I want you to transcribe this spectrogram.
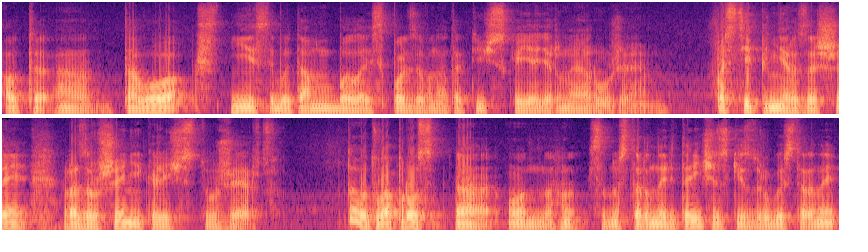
от э, того, если бы там было использовано тактическое ядерное оружие. По степени разрушения и количеству жертв. То вот вопрос, э, он с одной стороны риторический, с другой стороны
